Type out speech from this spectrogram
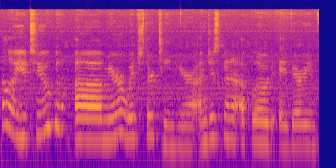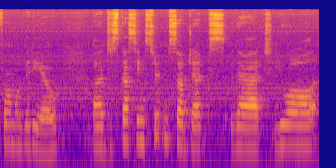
Hello YouTube, uh, Mirror Witch 13 here. I'm just going to upload a very informal video uh, discussing certain subjects that you all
